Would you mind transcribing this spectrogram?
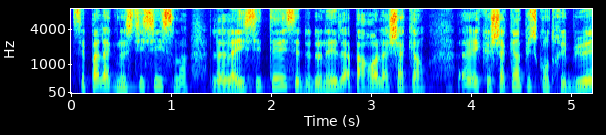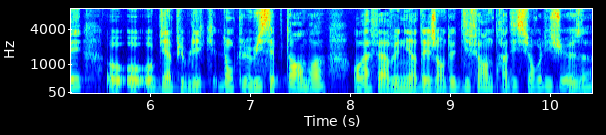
c'est pas l'agnosticisme. La laïcité, c'est de donner la parole à chacun euh, et que chacun puisse contribuer au, bien public. Donc le 8 septembre, on va faire venir des gens de différentes traditions religieuses,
